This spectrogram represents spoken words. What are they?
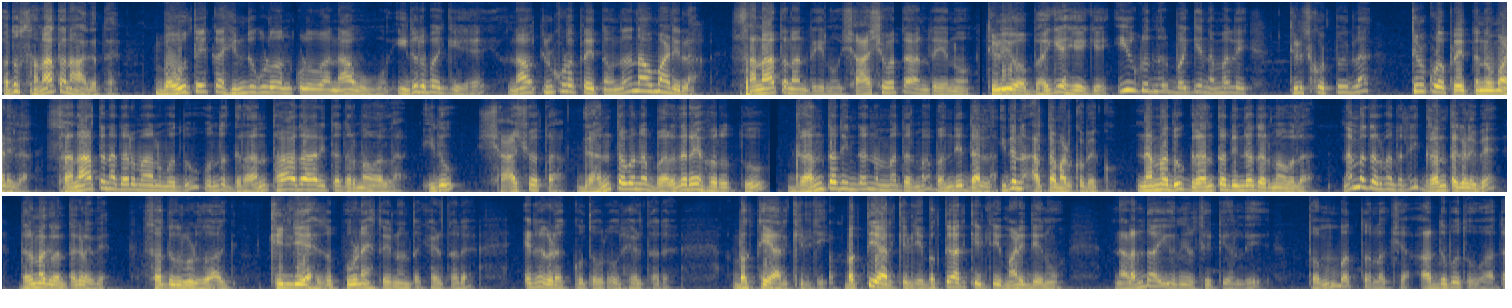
ಅದು ಸನಾತನ ಆಗುತ್ತೆ. ಬಹುತೇಕ ಹಿಂದೂಗಳು ಅಂದ್ಕೊಳ್ಳುವ ನಾವು ಇದರ ಬಗ್ಗೆ ನಾವು ತಿಳ್ಕೊಳ್ಳೋ ಪ್ರಯತ್ನವನ್ನು ನಾವು ಮಾಡಿಲ್ಲ. ಸನಾತನ ಅಂದ್ರೆ ಏನು, ಶಾಶ್ವತ ಅಂದ್ರೆ ಏನು, ತಿಳಿಯೋ ಬಗೆ ಹೇಗೆ ಇವುಗಳ ಬಗ್ಗೆ ನಮ್ಮಲ್ಲಿ ತಿಳಿಸ್ಕೊಟ್ಟು ಇಲ್ಲ ತಿಳ್ಕೊಳ್ಳೋ ಪ್ರಯತ್ನವೂ ಮಾಡಿಲ್ಲ. ಸನಾತನ ಧರ್ಮ ಅನ್ನುವುದು ಒಂದು ಗ್ರಂಥಾಧಾರಿತ ಧರ್ಮವಲ್ಲ. ಇದು ಶಾಶ್ವತ. ಗ್ರಂಥವನ್ನು ಬರೆದರೆ ಹೊರತು ಗ್ರಂಥದಿಂದ ನಮ್ಮ ಧರ್ಮ ಬಂದಿದ್ದಲ್ಲ. ಇದನ್ನು ಅರ್ಥ ಮಾಡ್ಕೋಬೇಕು. ನಮ್ಮದು ಗ್ರಂಥದಿಂದ ಧರ್ಮವಲ್ಲ. ನಮ್ಮ ಧರ್ಮದಲ್ಲಿ ಗ್ರಂಥಗಳಿವೆ ಧರ್ಮ ಗ್ರಂಥಗಳಿವೆ ಸದ್ಗುರುಗಳು ಕಿಲ್ಜಿಯ ಹೆಸರು, ಪೂರ್ಣ ಹೆಸರು ಏನು ಅಂತ ಕೇಳ್ತಾರೆ. ಎದುರುಗಡೆ ಕೂತವರು ಅವ್ರು ಹೇಳ್ತಾರೆ, ಭಕ್ತಿಯಾರ್ ಖಿಲ್ಜಿ ಭಕ್ತಿಯಾರ್ ಖಿಲ್ಜಿ ಭಕ್ತಿಯಾರ್ ಕಿಲ್ಜಿ ಮಾಡಿದ್ದೇನು? ನಳಂದ ಯೂನಿವರ್ಸಿಟಿಯಲ್ಲಿ ತೊಂಬತ್ತು ಲಕ್ಷ ಅದ್ಭುತವಾದ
